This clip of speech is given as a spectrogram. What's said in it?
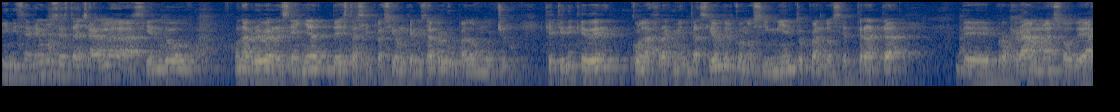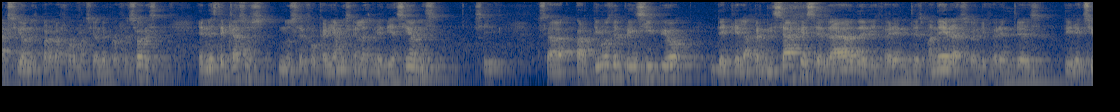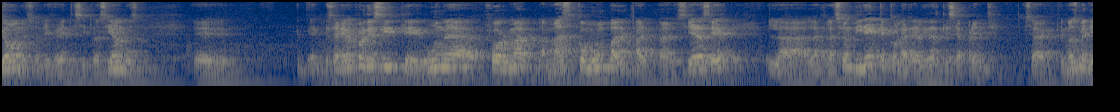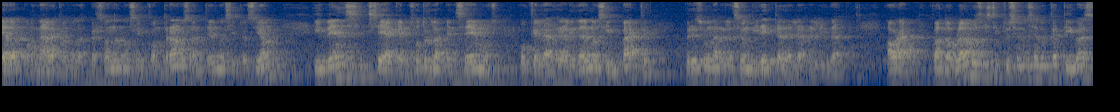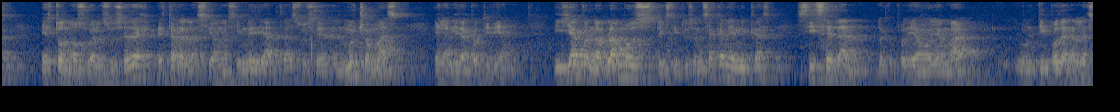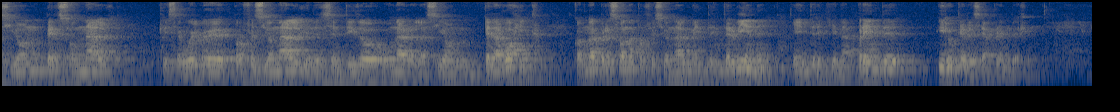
Iniciaremos esta charla haciendo una breve reseña de esta situación que nos ha preocupado mucho, que tiene que ver con la fragmentación del conocimiento cuando se trata de programas o de acciones para la formación de profesores. En este caso nos enfocaríamos en las mediaciones. ¿sí? O sea, partimos del principio de que el aprendizaje se da de diferentes maneras o en diferentes direcciones o en diferentes situaciones. Eh, empezaríamos por decir que una forma, la más común pareciera ser la, la, relación directa con la realidad que se aprende. O sea, que no es mediada por nada. Cuando las personas nos encontramos ante una situación y ven, sea que nosotros la pensemos o que la realidad nos impacte, pero es una relación directa de la realidad. Ahora, cuando hablamos de instituciones educativas, esto no suele suceder. Estas relaciones inmediatas suceden mucho más en la vida cotidiana. Y ya cuando hablamos de instituciones académicas, sí se dan lo que podríamos llamar un tipo de relación personal que se vuelve profesional y en ese sentido una relación pedagógica, cuando una persona profesionalmente interviene entre quien aprende y lo que desea aprender.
